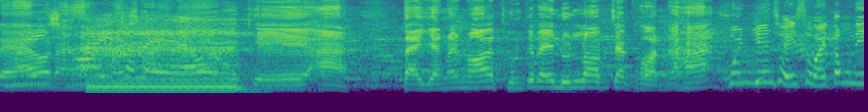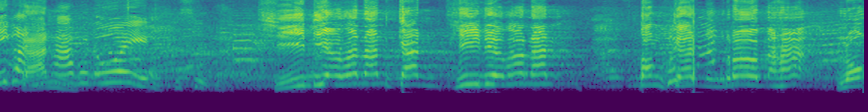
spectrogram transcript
แล้วนะฮะไม่ใช่ซะแล้ว โอเคอะแต่อย่างน้อยๆคุณก็ได้ลุ้นรอบแจ็คพอตนะฮะ คุณยืนสวยๆตรงนี้ก่อนนะกัคะน คุณอุ้ย ทีเดียวเท่านั้นกันทีเดียวเท่านั้น ต้องเกินหนึ่งรอบนะฮะ ลง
